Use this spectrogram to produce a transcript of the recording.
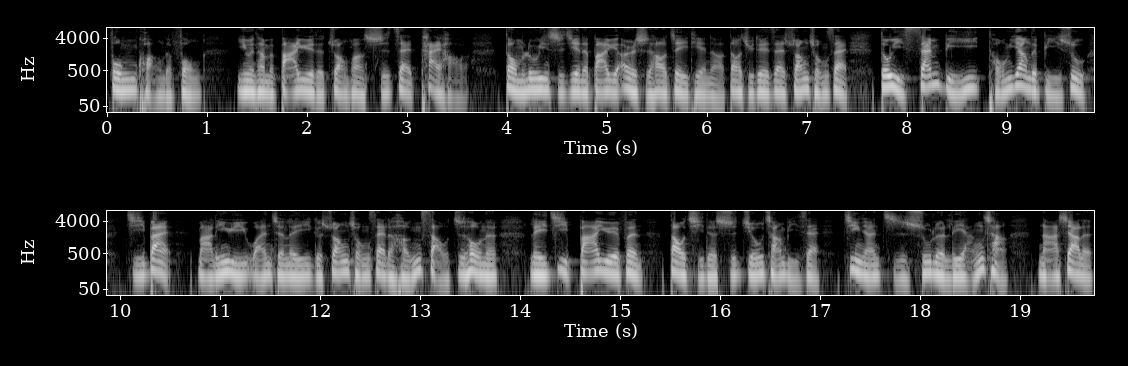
疯狂的疯。因为他们八月的状况实在太好了，到我们录音时间的八月二十号这一天呢、道奇队在双重赛都以三比一同样的比数击败马林鱼，完成了一个双重赛的横扫之后呢，累计八月份道奇的十九场比赛竟然只输了两场，拿下了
